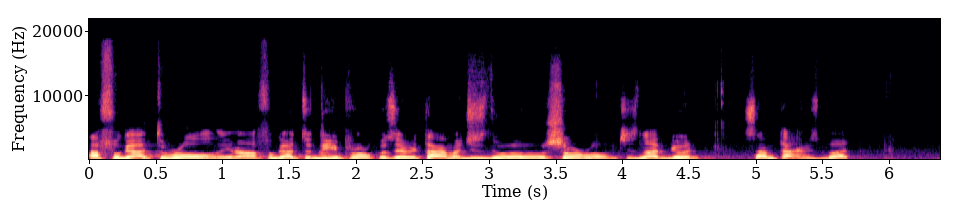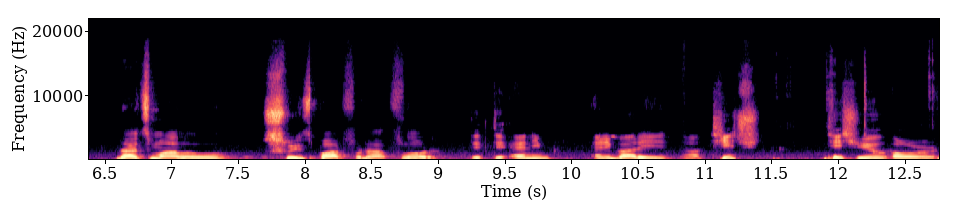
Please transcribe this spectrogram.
I forgot to roll. You know, I forgot to deep roll because every time I just do a little short roll, which is not good sometimes, but that's my little sweet spot for that floater. Did, did any anybody uh, teach teach you or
